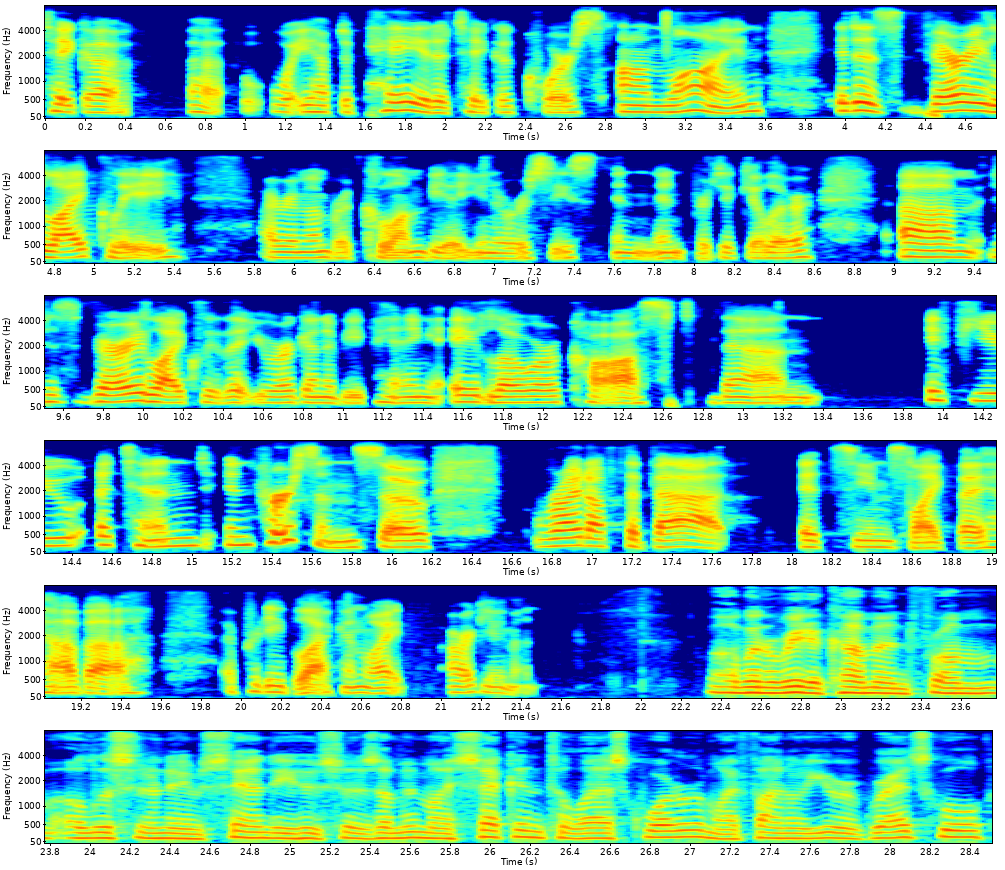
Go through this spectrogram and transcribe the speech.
take a uh, what you have to pay to take a course online, it is very likely. I remember Columbia University in, in particular. Um, it is very likely that you are going to be paying a lower cost than if you attend in person. So, right off the bat, it seems like they have a, a pretty black and white argument. Well, I'm going to read a comment from a listener named Sandy who says, I'm in my second to last quarter of my final year of grad school.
